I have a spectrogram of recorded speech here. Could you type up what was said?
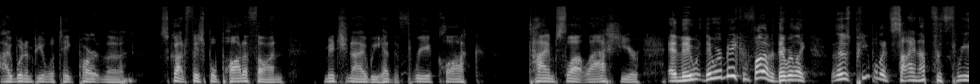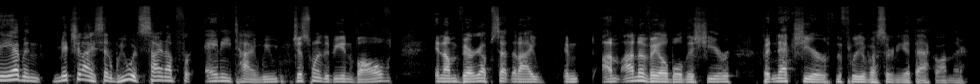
I wouldn't be able to take part in the Scott Fishbowl Podathon. Mitch and I, we had the three o'clock time slot last year, and they were they were making fun of it. They were like, "There's people that sign up for 3 a.m." And Mitch and I said we would sign up for any time. We just wanted to be involved, and I'm very upset that I am I'm unavailable this year. But next year, the three of us are going to get back on there.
